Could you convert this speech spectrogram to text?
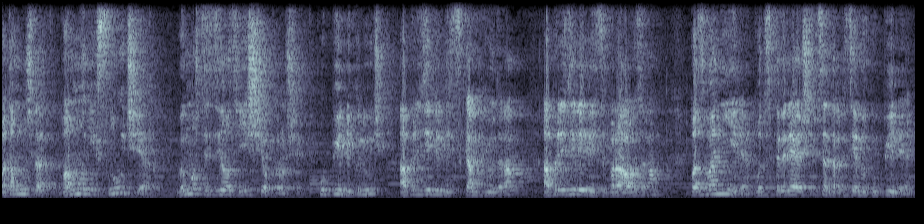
Потому что во многих случаях вы можете сделать еще проще. Купили ключ, определились с компьютером, определились с браузером, позвонили в удостоверяющий центр, где вы купили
